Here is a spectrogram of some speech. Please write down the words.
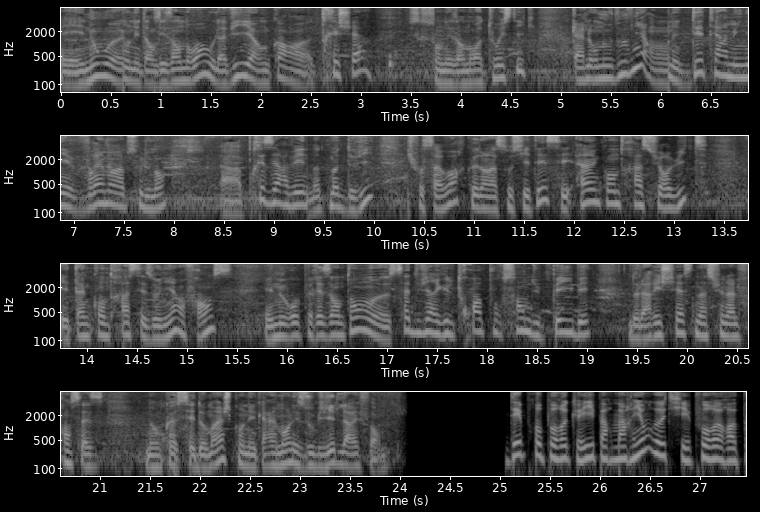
Et nous, on est dans des endroits où la vie est encore très chère, puisque ce sont des endroits touristiques. Qu'allons-nous devenir? On est déterminé vraiment absolument à préserver notre mode de vie. Il faut savoir que dans la société, c'est un contrat sur huit est un contrat saisonnier en France et nous représentons 7,3% du PIB de la richesse nationale française. Donc c'est dommage qu'on ait carrément les oubliés de la réforme. Des propos recueillis par Marion Gauthier pour Europe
